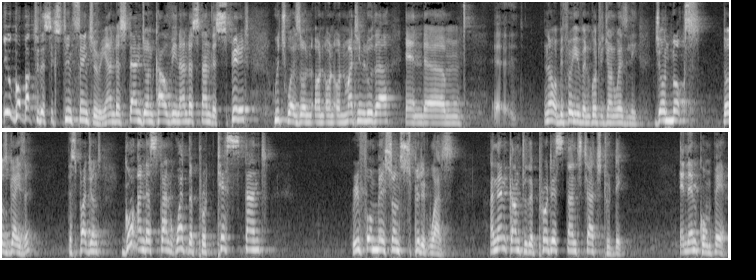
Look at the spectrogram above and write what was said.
You go back to the 16th century, understand John Calvin, understand the spirit which was on, on, on, Martin Luther and, um, uh, no, before you even go to John Wesley, John Knox, Those guys, eh? The Spurgeons. Go understand what the Protestant Reformation spirit was. And then come to the Protestant church today. And then compare.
